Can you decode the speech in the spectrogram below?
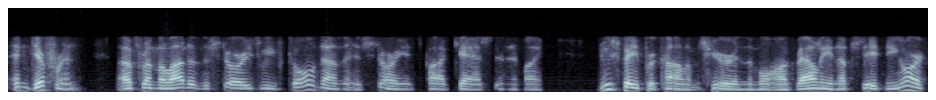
and different uh, from a lot of the stories we've told on the Historians podcast and in my newspaper columns here in the Mohawk Valley in upstate New York,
